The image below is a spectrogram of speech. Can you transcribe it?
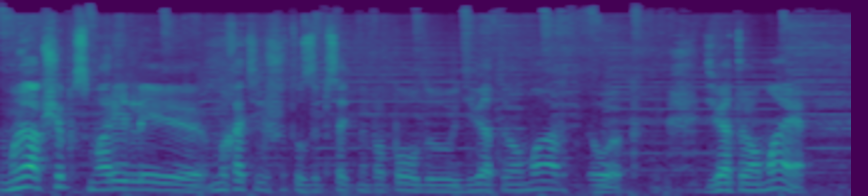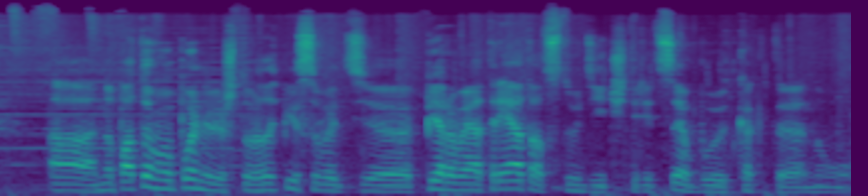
мы вообще посмотрели, мы хотели что-то записать на по поводу 9 марта, о, 9 мая, а, но потом мы поняли, что записывать э, первый отряд от студии 4C будет как-то, ну,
